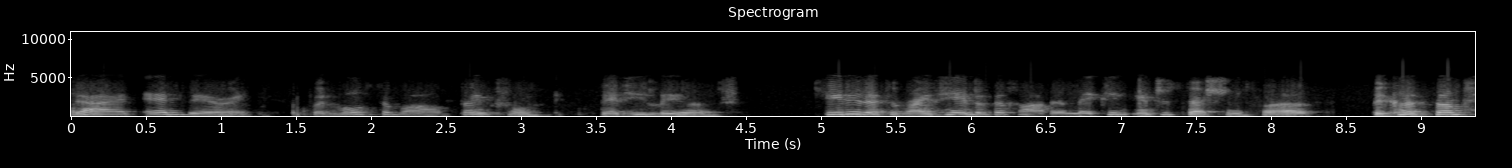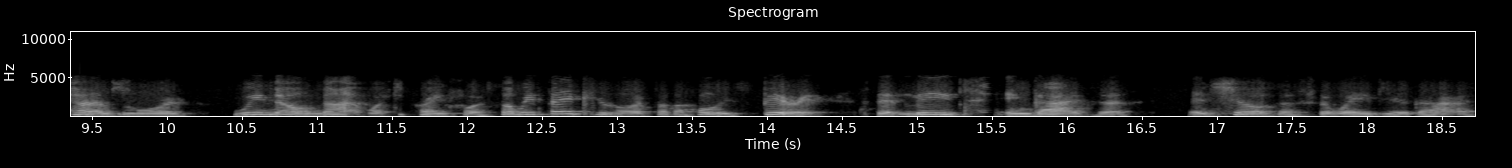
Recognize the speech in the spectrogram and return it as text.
died, and buried. But most of all, thankful that he lives. Seated at the right hand of the Father, making intercessions for us, because sometimes, Lord, we know not what to pray for. So we thank you, Lord, for the Holy Spirit that leads and guides us and shows us the way, dear God.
